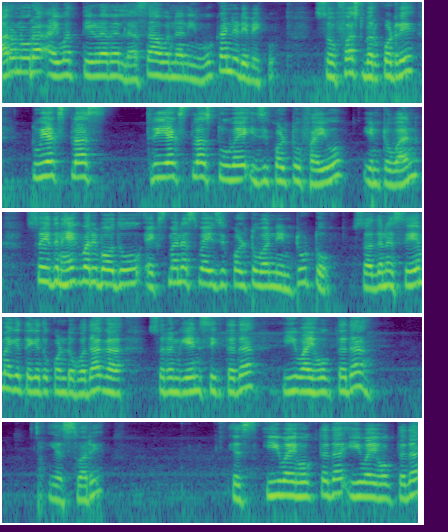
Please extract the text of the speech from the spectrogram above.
ಆರುನೂರ ಐವತ್ತೇಳರ ಲಸವನ್ನು ನೀವು ಕಂಡುಹಿಡಿಬೇಕು. ಸೊ ಫಸ್ಟ್ ಬರ್ಕೊಡ್ರಿ. Two x plus three x plus two y is equal to five into one so ಇದನ್ನು ಹೇಗೆ ಬರಿಬೋದು x minus y is equal to one into two so ಅದನ್ನು ಸೇಮ್ ಆಗಿ ತೆಗೆದುಕೊಂಡು ಹೋದಾಗ ಸೊ ನಮ್ಗೆ ಏನು ಸಿಗ್ತದೆ? ಇ ವೈ ಹೋಗ್ತದೆ? ಎಸ್ ಸಾರಿ ಎಸ್ ಇ ವೈ ಹೋಗ್ತದೆ? ಇ ವೈ ಹೋಗ್ತದೆ?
